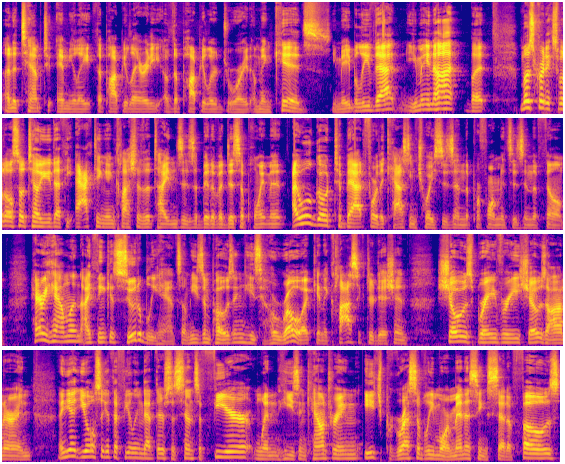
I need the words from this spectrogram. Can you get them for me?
an attempt to emulate the popularity of the popular droid among kids. You may believe that, you may not, but most critics would also tell you that the acting in Clash of the Titans is a bit of a disappointment. I will go to bat for the casting choices and the performances in the film. Harry Hamlin, I think, is suitably handsome. He's imposing, he's heroic in a classic tradition, shows bravery, shows honor, and, and yet you also get the feeling that there's a sense of fear when he's encountering each progressively more menacing set of foes.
